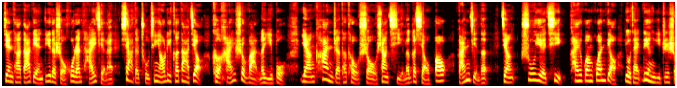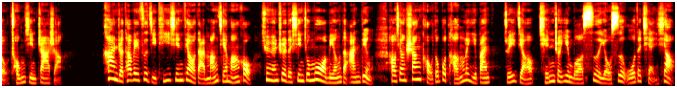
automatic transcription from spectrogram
见他打点滴的手忽然抬起来，吓得楚清瑶立刻大叫，可还是晚了一步。眼看着他头手上起了个小包，赶紧的将输液器开关关掉，又在另一只手重新扎上。看着他为自己提心吊胆，忙前忙后，轩辕志的心就莫名的安定，好像伤口都不疼了一般。嘴角噙着一抹似有似无的浅笑，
